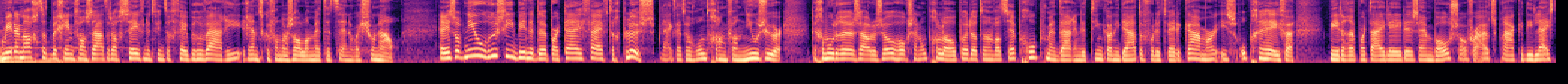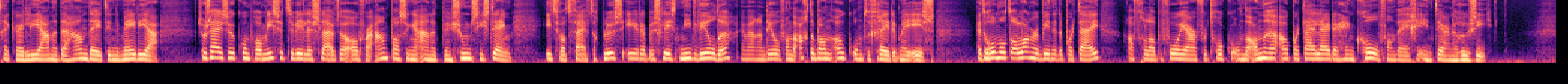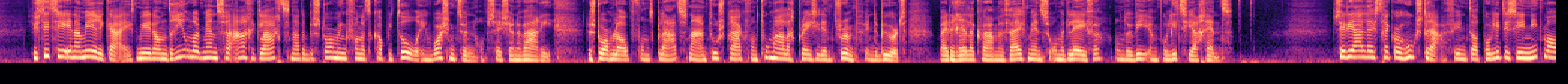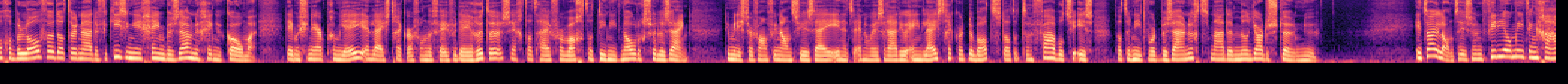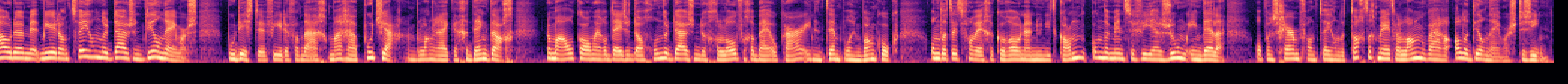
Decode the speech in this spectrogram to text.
Middernacht, het begin van zaterdag 27 februari. Renske van der Zallen met het NOS Journaal. Er is opnieuw ruzie binnen de partij 50PLUS, blijkt uit een rondgang van Nieuwsuur. De gemoederen zouden zo hoog zijn opgelopen dat een WhatsApp-groep met daarin de tien kandidaten voor de Tweede Kamer is opgeheven. Meerdere partijleden zijn boos over uitspraken die lijsttrekker Liane de Haan deed in de media. Zo zei ze compromissen te willen sluiten over aanpassingen aan het pensioensysteem. Iets wat 50PLUS eerder beslist niet wilde en waar een deel van de achterban ook ontevreden mee is. Het rommelt al langer binnen de partij. Afgelopen voorjaar vertrok onder andere oud-partijleider Henk Krol vanwege interne ruzie. Justitie in Amerika heeft meer dan 300 mensen aangeklaagd... na de bestorming van het Capitool in Washington op 6 januari. De stormloop vond plaats na een toespraak van toenmalig president Trump in de buurt. Bij de rellen kwamen vijf mensen om het leven, onder wie een politieagent. CDA-lijsttrekker Hoekstra vindt dat politici niet mogen beloven dat er na de verkiezingen geen bezuinigingen komen. Demissionair premier en lijsttrekker van de VVD Rutte zegt dat hij verwacht dat die niet nodig zullen zijn. De minister van Financiën zei in het NOS Radio 1 lijsttrekkerdebat dat het een fabeltje is dat er niet wordt bezuinigd na de miljardensteun nu. In Thailand is een videomeeting gehouden met meer dan 200.000 deelnemers. Boeddhisten vierden vandaag Maha Puja, een belangrijke gedenkdag. Normaal komen er op deze dag honderdduizenden gelovigen bij elkaar in een tempel in Bangkok. Omdat dit vanwege corona nu niet kan, konden mensen via Zoom inbellen. Op een scherm van 280 meter lang waren alle deelnemers te zien.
